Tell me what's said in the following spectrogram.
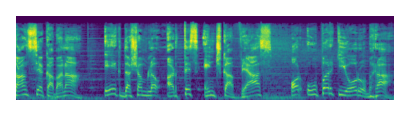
कांस्य का बना, एक दशमलव अड़तीस इंच का व्यास और ऊपर की ओर उभरा,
